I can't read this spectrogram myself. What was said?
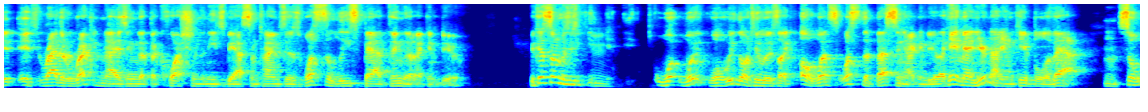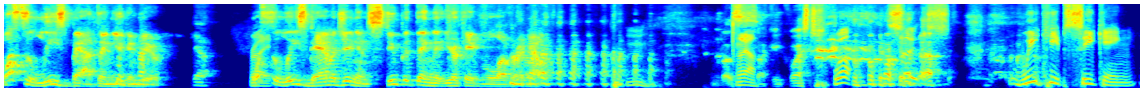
It, it's rather recognizing that the question that needs to be asked sometimes is, "What's the least bad thing that I can do?" Because sometimes mm. what, what what we go to is like, "Oh, what's what's the best thing I can do?" Like, "Hey, man, you're not even capable of that." Mm. So, what's the least bad thing you can do? yeah. What's the least damaging and stupid thing that you're capable of right now? mm. That's yeah. a sucky question. well, so, so we keep seeking,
